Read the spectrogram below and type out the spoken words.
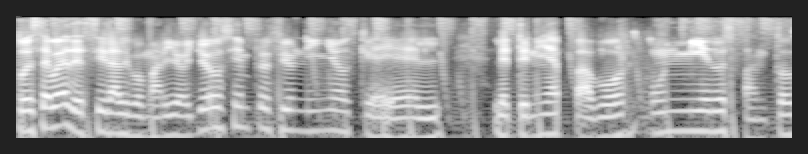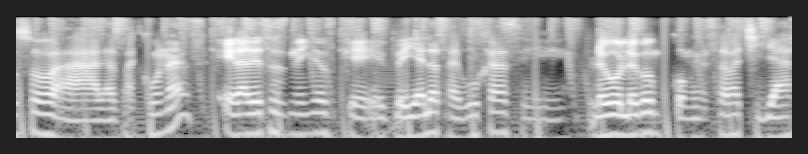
Pues te voy a decir algo, Mario. Yo siempre fui un niño que él le tenía pavor, un miedo espantoso a las vacunas. Era de esos niños que veía las agujas y luego luego comenzaba a chillar.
